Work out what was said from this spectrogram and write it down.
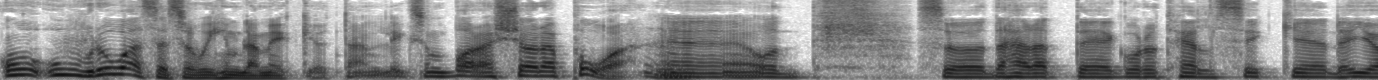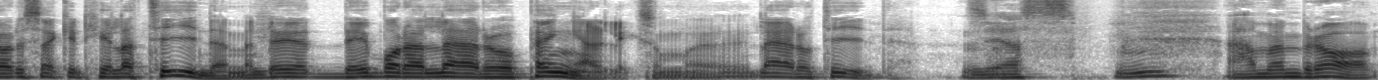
oroa sig så himla mycket utan liksom bara köra på. Mm. Eh, och, så det här att det går åt helsike, det gör det säkert hela tiden men det, det är bara läropengar liksom, eh, lärotid. Så. Yes. Mm. Ja men bra.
